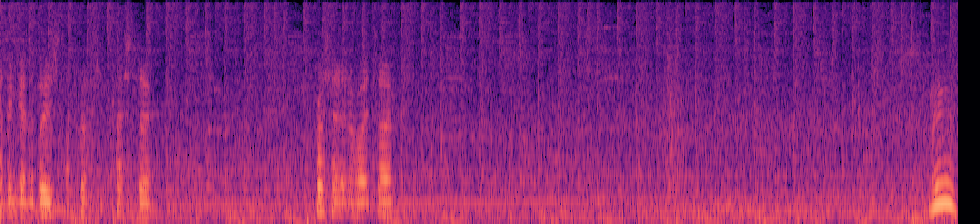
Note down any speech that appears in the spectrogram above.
I didn't get the boost. I forgot to press the press it at the right time. Move!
